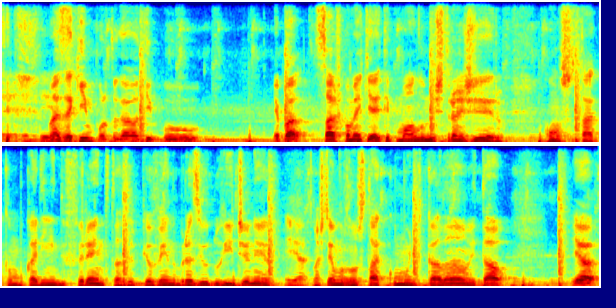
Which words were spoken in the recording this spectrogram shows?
Mas aqui em Portugal, tipo. Epá, sabes como é que é? Tipo, um aluno estrangeiro com um sotaque um bocadinho diferente, estás a ver? Porque eu venho do Brasil, do Rio de Janeiro. Yeah. Nós temos um sotaque com muito calão e tal. Yeah,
